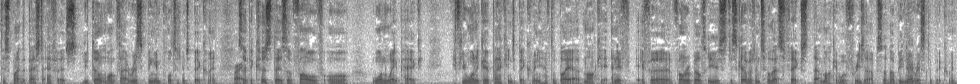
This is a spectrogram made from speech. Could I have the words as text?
despite the best efforts, you don't want that risk being imported into Bitcoin. Right. So because there's a Volve or one-way peg, if you want to go back into Bitcoin, you have to buy it at market. And if, if a vulnerability is discovered, until that's fixed, that market will freeze up. So there'll be no risk to Bitcoin.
